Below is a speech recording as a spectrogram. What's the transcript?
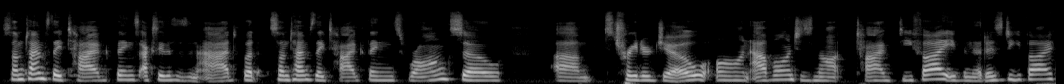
sometimes they tag things. Actually, this is an ad, but sometimes they tag things wrong. So um, Trader Joe on Avalanche is not tagged DeFi, even though it is DeFi.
